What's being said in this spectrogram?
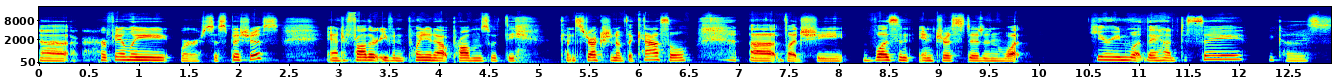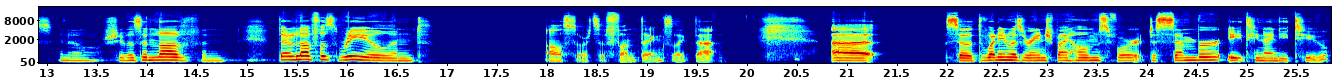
Uh, her family were suspicious, and her father even pointed out problems with the construction of the castle, uh, but she wasn't interested in what hearing what they had to say because, you know, she was in love and their love was real and all sorts of fun things like that. Uh, so the wedding was arranged by Holmes for December 1892,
